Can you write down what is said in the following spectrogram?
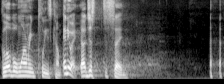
global warming, please come. Anyway, uh, just, just saying. but,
